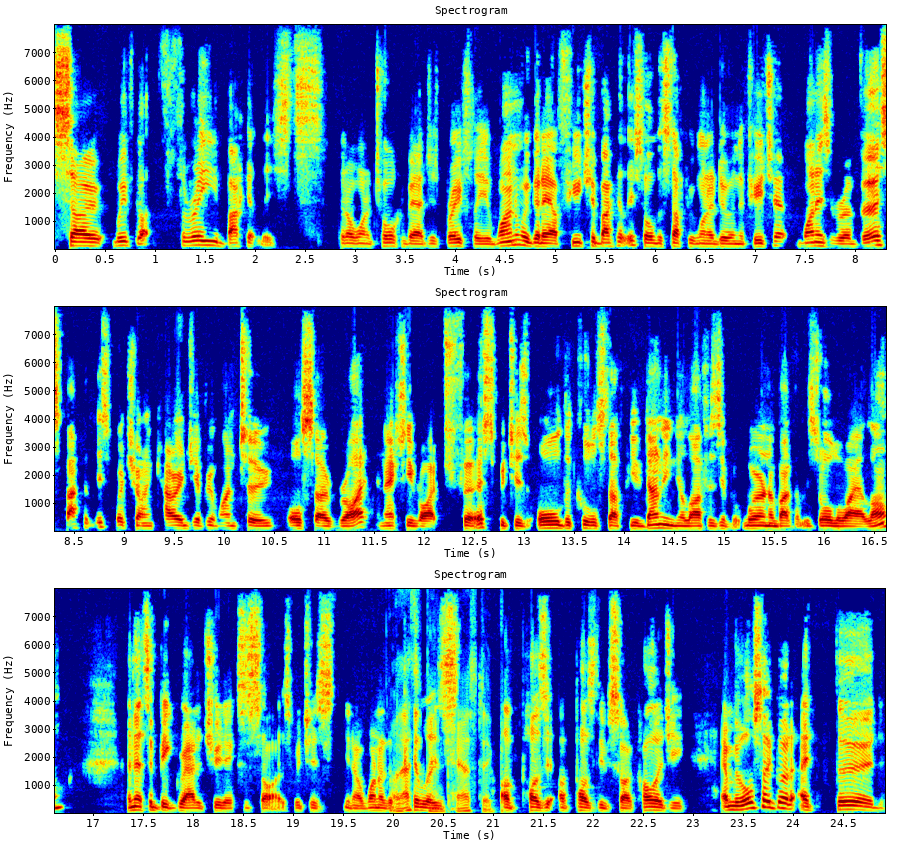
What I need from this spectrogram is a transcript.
So we've got three bucket lists that I want to talk about just briefly. One, we've got our future bucket list, all the stuff we want to do in the future. One is a reverse bucket list, which I encourage everyone to also write and actually write first, which is all the cool stuff you've done in your life as if it were on a bucket list all the way along. And that's a big gratitude exercise, which is, you know, one of the Oh, pillars fantastic. of, posi- of positive psychology. And we've also got a third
